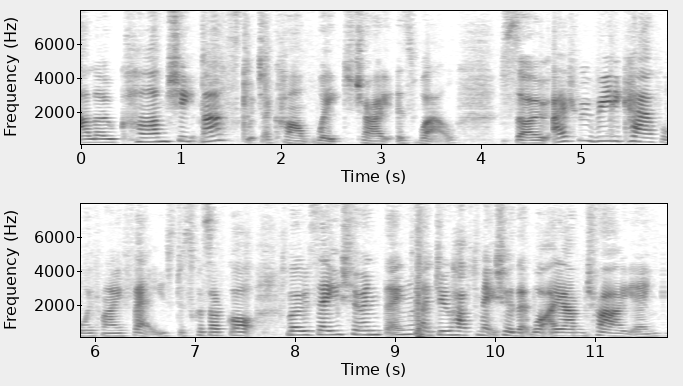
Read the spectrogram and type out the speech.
Aloe Calm Sheet Mask which I can't wait to try as well so I have to be really careful with my face just because I've got rosacea and things I do have to make sure that what I am trying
